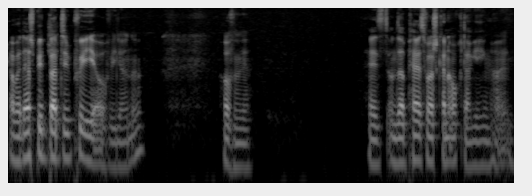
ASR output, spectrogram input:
Aber da spielt Bud Dupree auch wieder, ne? Hoffen wir. Heißt, unser Pass Rush kann auch dagegen halten.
